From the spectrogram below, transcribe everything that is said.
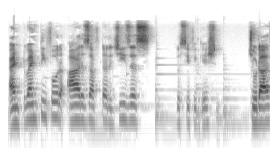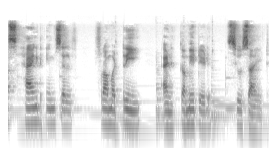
And 24 hours after Jesus' crucifixion, Judas hanged himself from a tree and committed suicide.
